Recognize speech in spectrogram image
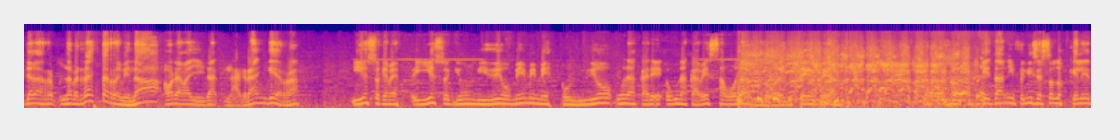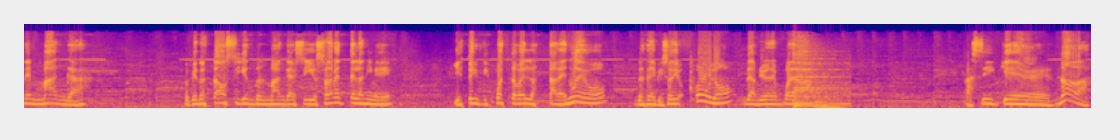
la, verdad está revelada. Ahora va a llegar la gran guerra. Y eso que me y eso que un video meme me expolió una una cabeza volando para que ustedes vean qué tan infelices son los que leen en manga. Porque no he estado siguiendo el manga, he solamente el anime y estoy dispuesto a verlo hasta de nuevo desde el episodio 1 de la primera temporada. Así que nada.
